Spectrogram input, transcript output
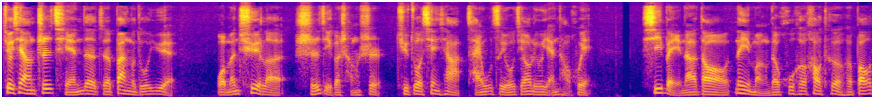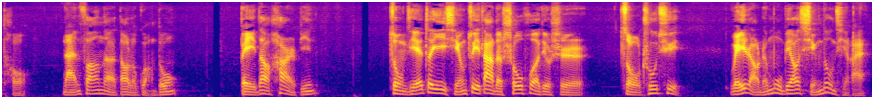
就像之前的这半个多月，我们去了十几个城市去做线下财务自由交流研讨会，西北呢到内蒙的呼和浩特和包头，南方呢到了广东。北到哈尔滨，总结这一行最大的收获就是走出去，围绕着目标行动起来。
